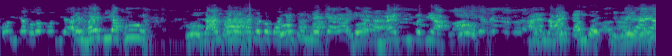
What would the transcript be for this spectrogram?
कौन दिया बोलो कौन दिया अरे मैं दिया खूब हो, लाल. कलर का जो तो हो, तुम. लेके आया तो. मैं तुमको दिया. नहीं कर है। अरे लाल काम कर. आया.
